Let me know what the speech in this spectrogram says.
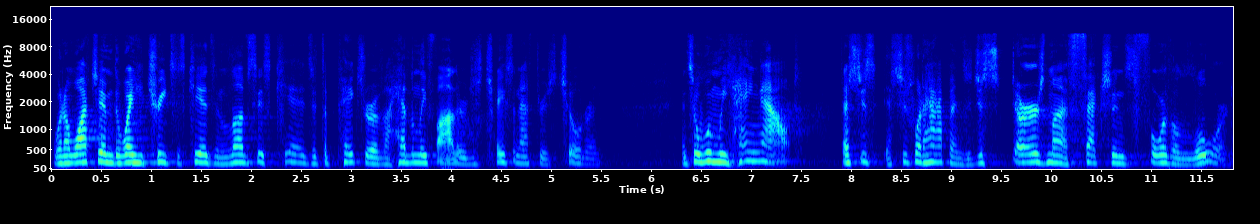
When I watch him, the way he treats his kids and loves his kids, it's a picture of a heavenly father just chasing after his children. And so when we hang out, that's just, that's just what happens. It just stirs my affections for the Lord.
